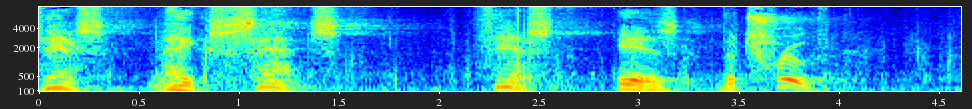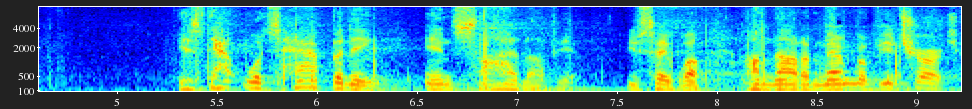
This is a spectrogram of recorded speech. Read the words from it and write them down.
This makes sense. This is the truth. Is that what's happening inside of you? You say, well, I'm not a member of your church.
